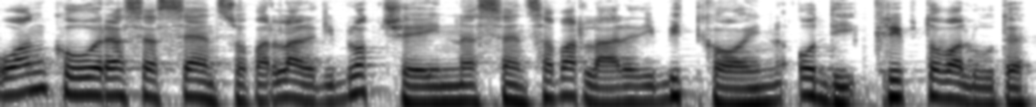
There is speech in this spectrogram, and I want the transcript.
o ancora se ha senso parlare di blockchain senza parlare di bitcoin o di criptovalute.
